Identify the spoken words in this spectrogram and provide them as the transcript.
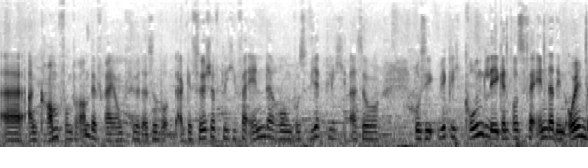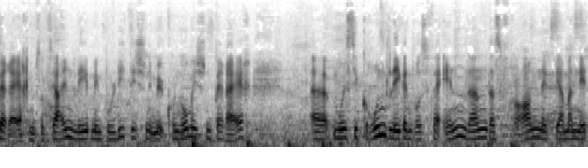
äh, einen Kampf um Frauenbefreiung führt, also eine gesellschaftliche Veränderung, wo es wirklich, also wo sich wirklich grundlegend was verändert in allen Bereichen, im sozialen Leben, im politischen, im ökonomischen Bereich äh, muss sich grundlegend was verändern, dass Frauen nicht permanent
